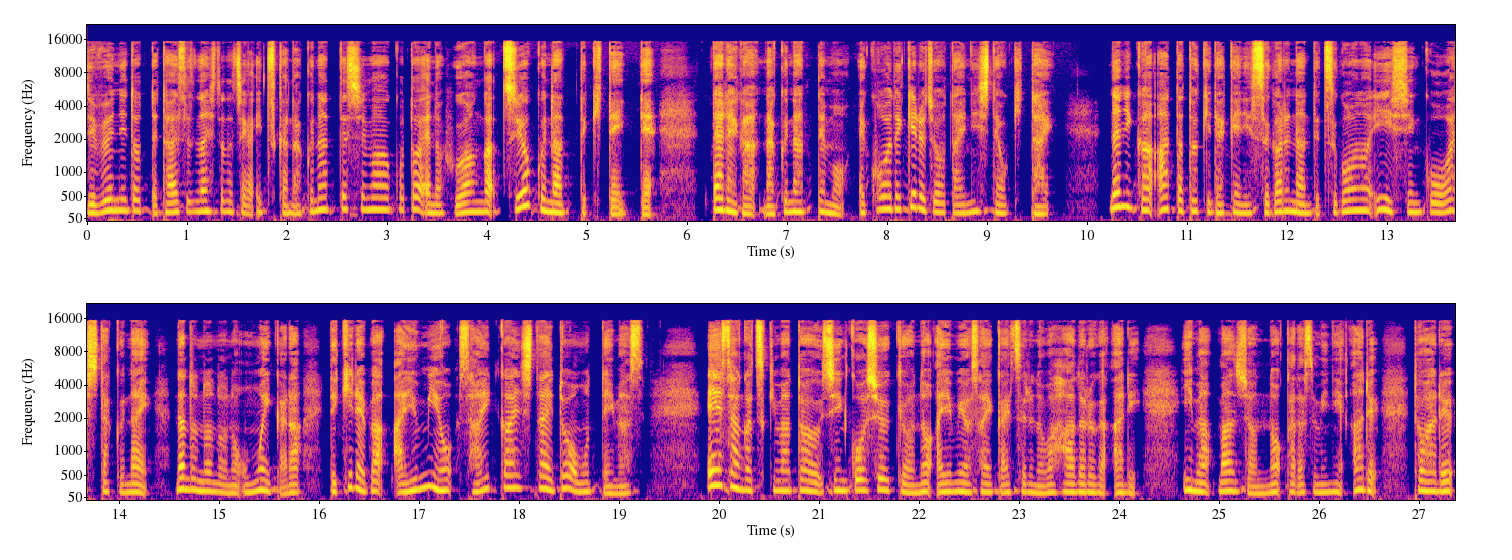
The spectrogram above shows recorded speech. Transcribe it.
自分にとって大切な人たちがいつか亡くなってしまうことへの不安が強くなってきていて、誰が亡くなってもエコーできる状態にしておきたい。何かあった時だけにすがるなんて都合のいい信仰はしたくない、などなどの思いから、できれば歩みを再開したいと思っています。A さんが付きまとう信仰宗教の歩みを再開するのはハードルがあり、今、マンションの片隅にある、とある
